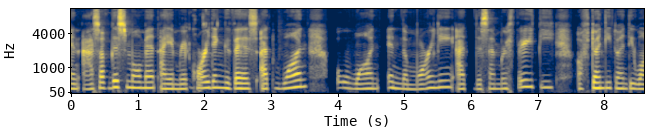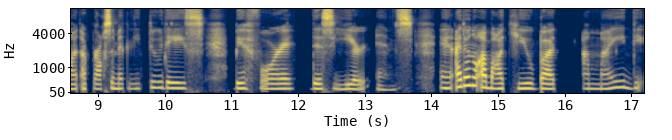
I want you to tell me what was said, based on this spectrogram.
And as of this moment, I am recording this at 1:01 in the morning at December 30 of 2021, approximately 2 days before this year ends. And I don't know about you, but am I the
